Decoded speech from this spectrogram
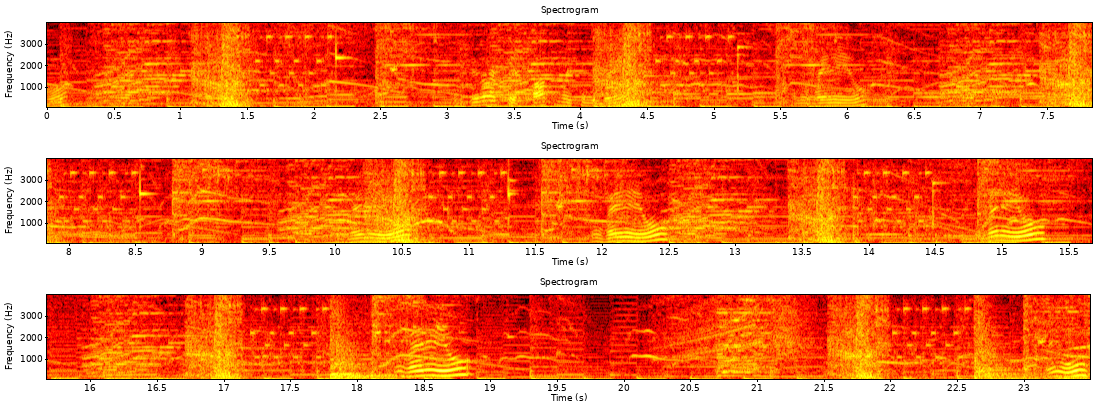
Boa. Tira o artefato, mas tudo bem. Não vem nenhum. Não vem nenhum. Não vem nenhum. Nenhum.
